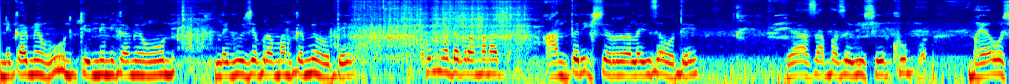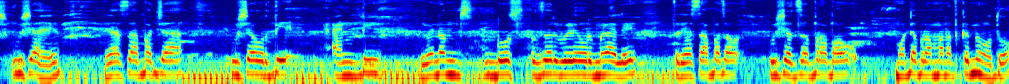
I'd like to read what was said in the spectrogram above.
निकामी होऊन किडनी निकामी होऊन लघवीचे प्रमाण कमी होते. खूप मोठ्या प्रमाणात आंतरिक शरीराला इजा होते. या सापाचं विष हे खूप भयावह विष आहे. या सापाच्या विषावरती अँटी वेनम डोस जर वेळेवर मिळाले तर या सापाचा विषाचा प्रभाव मोठ्या प्रमाणात कमी होतो.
